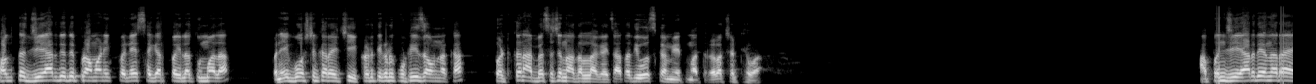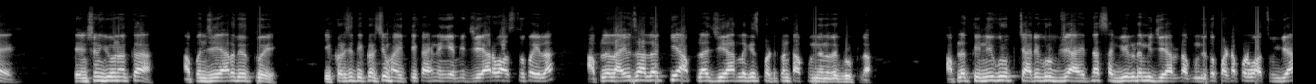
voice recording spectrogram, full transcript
फक्त जे आर देतोय प्रामाणिकपणे सगळ्यात पहिला तुम्हाला. पण एक गोष्ट करायची इकडे तिकडे कुठेही जाऊ नका. पटकन अभ्यासाच्या नादाला लागायचं. आता दिवस कमी आहेत मात्र. लक्षात ठेवा. आपण जे आर देणार आहे टेन्शन घेऊ नका. आपण जे आर देतोय इकडची तिकडची माहिती काय नाहीये. मी जे आर वाचतो पहिला आपलं लाईव्ह झालं की आपला जे आर लगेच पटकन टाकून देणार आहे ग्रुपला आपल्या तिन्ही ग्रुप चारही ग्रुप जे आहेत ना सगळीकडे मी जे आर टाकून देतो. पटापट वाचून घ्या.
